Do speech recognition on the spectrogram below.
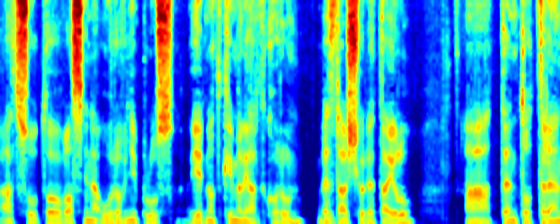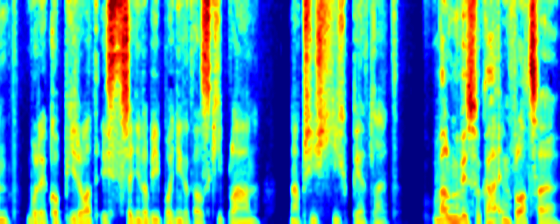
a jsou to vlastně na úrovni plus jednotky miliard korun, bez dalšího detailu a tento trend bude kopírovat i střednědobý podnikatelský plán na příštích pět let. Velmi vysoká inflace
